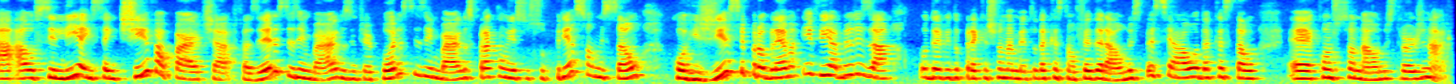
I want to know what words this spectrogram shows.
auxilia e incentiva a parte a fazer esses embargos, interpor esses embargos, para com isso suprir essa omissão, corrigir esse problema e viabilizar o devido pré-questionamento da questão federal no especial ou da questão é, constitucional no extraordinário.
